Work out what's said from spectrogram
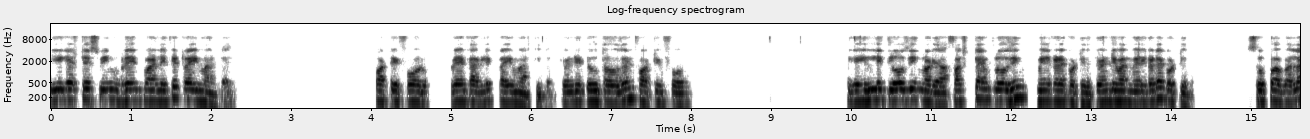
ಈಗಷ್ಟೇ ಸ್ವಿಂಗ್ ಬ್ರೇಕ್ ಮಾಡ್ಲಿಕ್ಕೆ ಟ್ರೈ ಮಾಡ್ತಾ ಇದ್ದೆ. ಫಾರ್ಟಿ ಫೋರ್ ಬ್ರೇಕ್ ಟ್ರೈ ಮಾಡ್ತಿದ್ದೆ. Twenty two thousand forty four ಈಗ ಇಲ್ಲಿ ಕ್ಲೋಸಿಂಗ್ ನೋಡಿ ಫಸ್ಟ್ ಟೈಮ್ ಕ್ಲೋಸಿಂಗ್ ಮೇಲ್ಗಡೆ ಕೊಟ್ಟಿದೆ. ಟ್ವೆಂಟಿ ಒನ್ ಮೇಲ್ಗಡೆ ಕೊಟ್ಟಿದೆ. ಸೂಪರ್ ಅಲ್ಲ?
